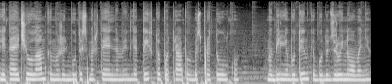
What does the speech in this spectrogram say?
Літаючі уламки можуть бути смертельними для тих, хто потрапив без притулку. Мобільні будинки будуть зруйновані.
